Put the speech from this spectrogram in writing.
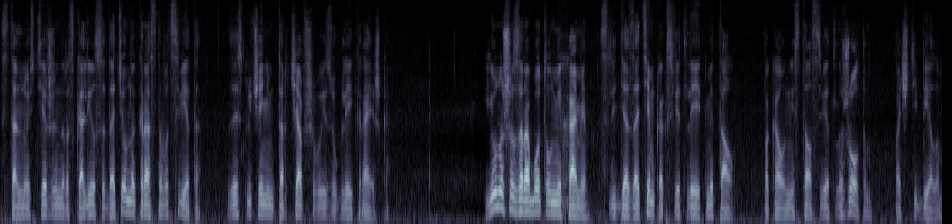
стальной стержень раскалился до темно-красного цвета, за исключением торчавшего из углей краешка. Юноша заработал мехами, следя за тем, как светлеет металл, пока он не стал светло-желтым, почти белым.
